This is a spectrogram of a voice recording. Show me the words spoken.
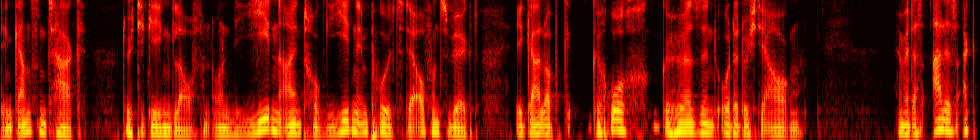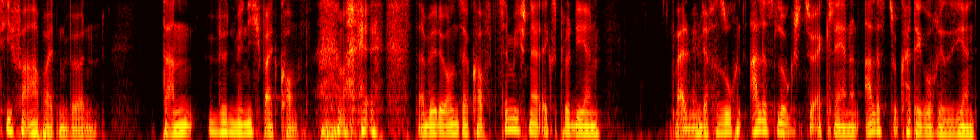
den ganzen Tag durch die Gegend laufen und jeden Eindruck, jeden Impuls, der auf uns wirkt, egal ob Geruch, Gehör sind oder durch die Augen, wenn wir das alles aktiv verarbeiten würden, dann würden wir nicht weit kommen, weil dann würde unser Kopf ziemlich schnell explodieren, weil wenn wir versuchen, alles logisch zu erklären und alles zu kategorisieren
